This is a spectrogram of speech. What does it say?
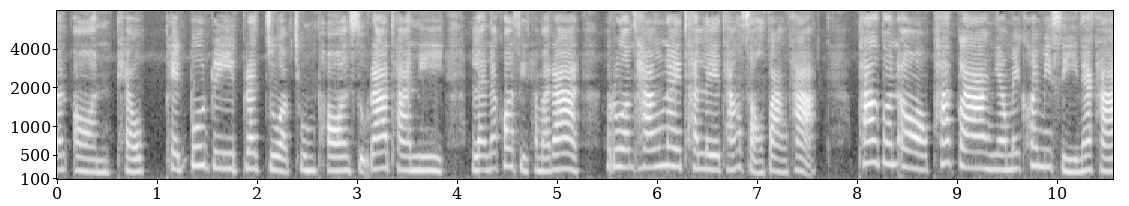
อ่อนๆ แถวเพชรบุรี ประจวบ ชุมพร สุราษฎร์ธานี และนครศรีธรรมราช รวมทั้งในทะเลทั้งสองฝั่งค่ะ ภาคตะวันออก ภาคกลางยังไม่ค่อยมีสีนะคะ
